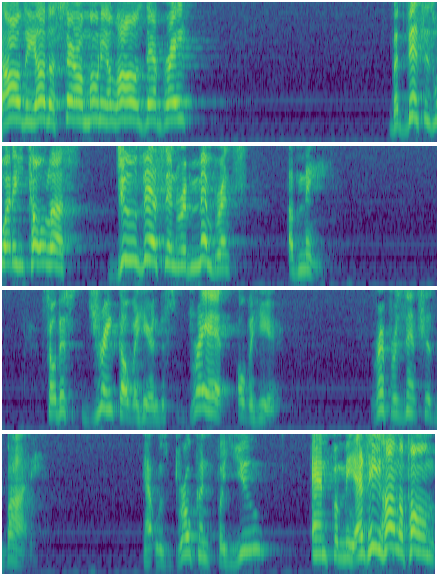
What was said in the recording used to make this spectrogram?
All the other ceremonial laws, they're great. But this is what he told us do this in remembrance of me. So, this drink over here and this bread over here represents his body that was broken for you and for me as he hung upon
